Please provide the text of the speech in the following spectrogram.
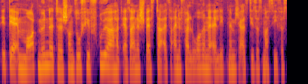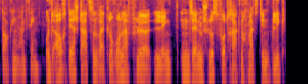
der im Mord mündete, schon so viel früher hat er seine Schwester als eine Verlorene erlebt, nämlich als dieses massive Stalking anfing. Und auch der Staatsanwalt Laurent Lafleur lenkt in seinem Schlussvortrag nochmals den Blick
